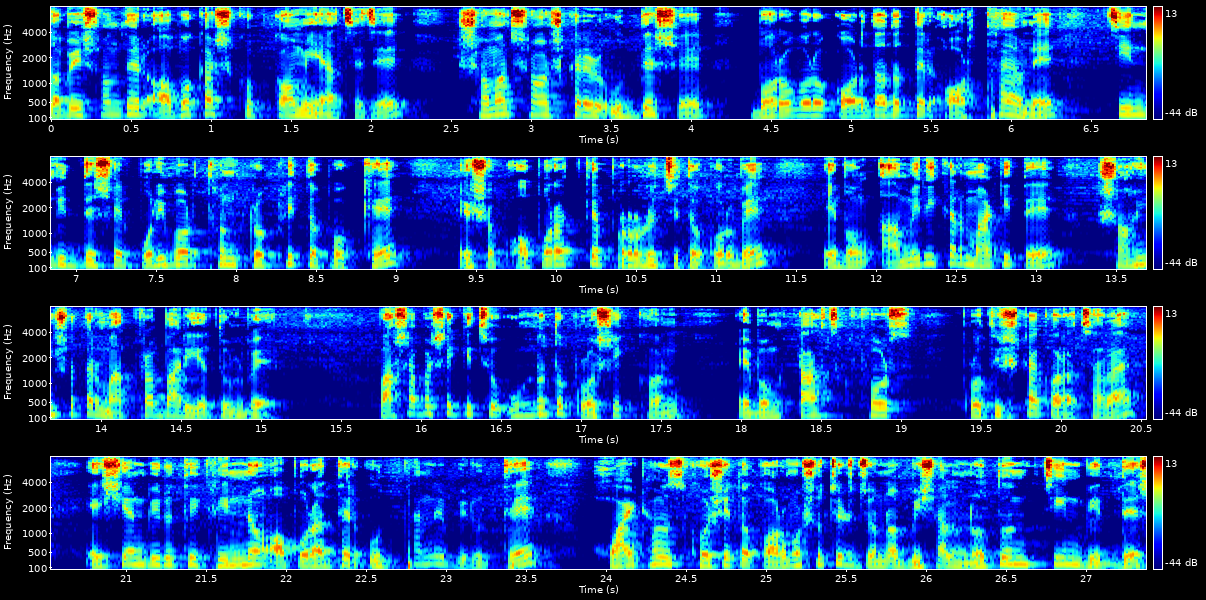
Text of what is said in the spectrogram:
তবে সন্দেহের অবকাশ খুব কমই আছে যে সমাজ সংস্কারের উদ্দেশ্যে বড় বড় করদাতাদের অর্থায়নে চীন বিদ্বেষের পরিবর্তন প্রকৃতপক্ষে এসব অপরাধকে প্ররোচিত করবে এবং আমেরিকার মাটিতে সহিংসতার মাত্রা বাড়িয়ে তুলবে। পাশাপাশি কিছু উন্নত প্রশিক্ষণ এবং টাস্ক ফোর্স প্রতিষ্ঠা করা ছাড়া এশিয়ান বিরোধী ঘৃণ্য অপরাধের উত্থানের বিরুদ্ধে হোয়াইট হাউস ঘোষিত কর্মসূচির জন্য বিশাল নতুন চীন বিদ্বেষ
